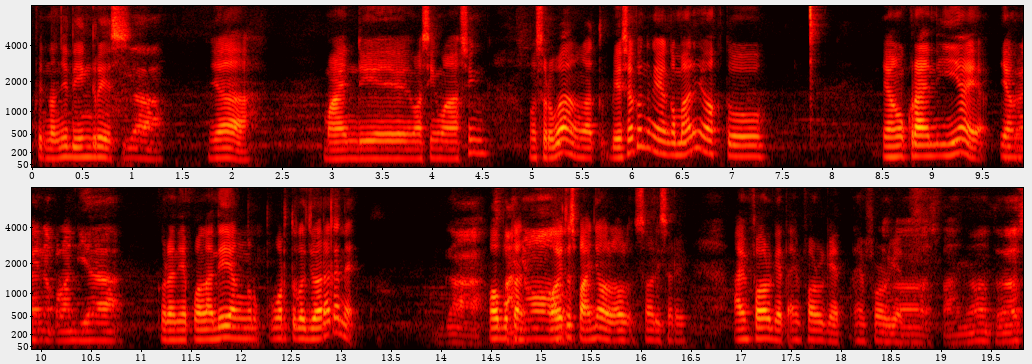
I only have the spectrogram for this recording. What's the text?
Finalnya di Inggris. Iya. Ya main di masing-masing seru banget. Biasa kan yang kemarin waktu yang Ukraina ya yang Ukraina Polandia. Ukraina Polandia yang Portugal juara kan ya? Enggak oh bukan. Spanyol. oh itu Spanyol. Oh sorry sorry. I'm forget I'm forget I'm forget. Terus Spanyol terus?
